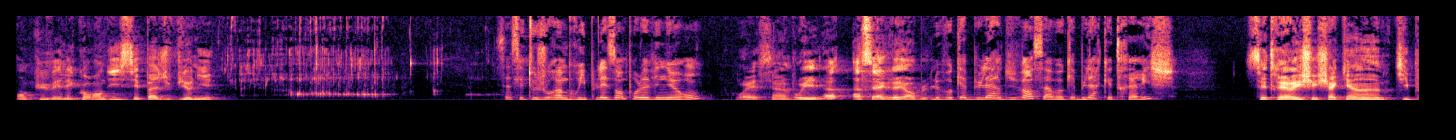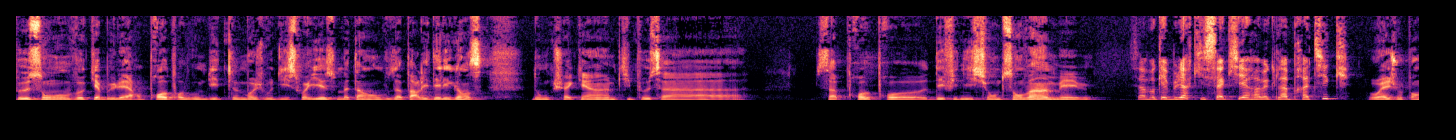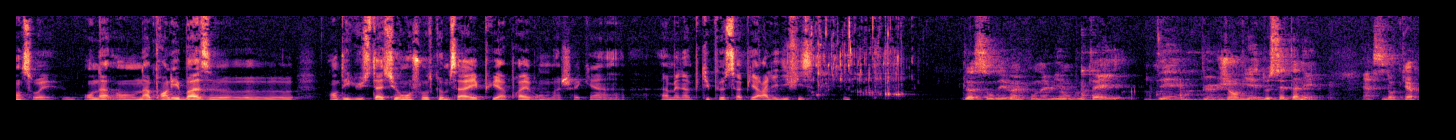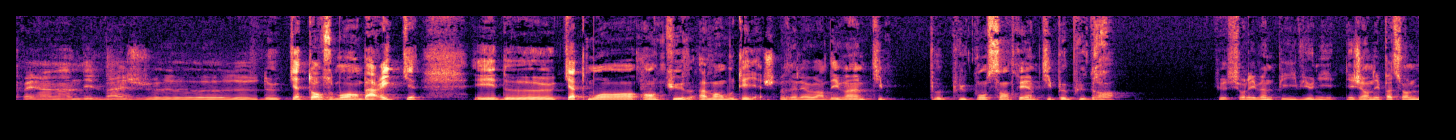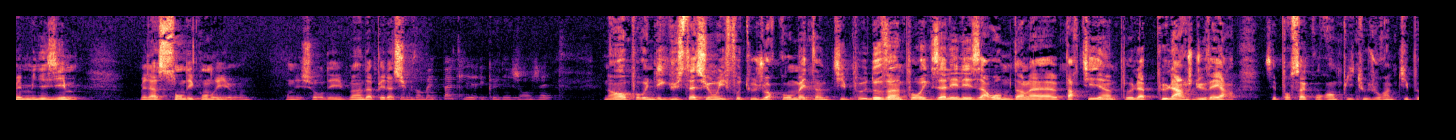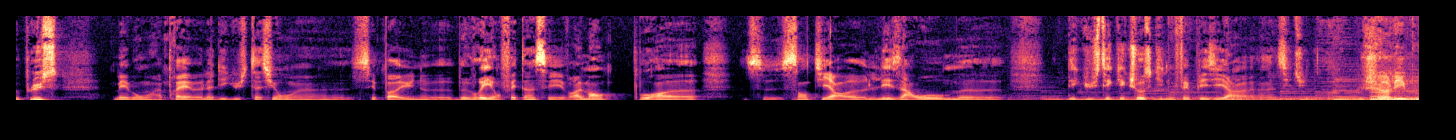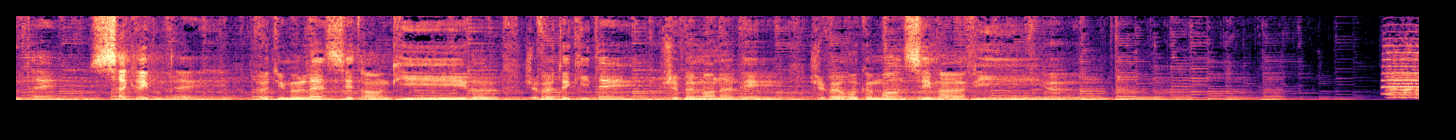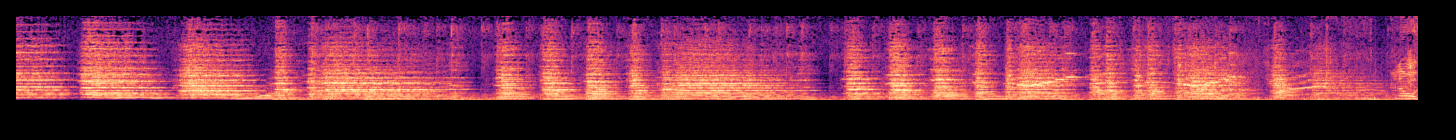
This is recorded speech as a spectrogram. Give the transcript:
en cuvée Les Corandis, cépage Vionnier. Ça, c'est toujours un bruit plaisant pour le vigneron? Ouais, c'est un bruit assez agréable. Le vocabulaire du vin, c'est un vocabulaire qui est très riche. C'est très riche et chacun a un petit peu son vocabulaire propre. Vous me dites, moi je vous dis soyez, ce matin on vous a parlé d'élégance. Donc chacun a un petit peu sa, sa propre définition de son vin, mais C'est un vocabulaire qui s'acquiert avec la pratique. ouais, je pense, ouais. On, a, on apprend les bases euh, en dégustation, en choses comme ça, et puis après, bon, bah, chacun amène un petit peu sa pierre à l'édifice. Là, ce sont des vins qu'on a mis en bouteille début janvier de cette année. Donc après un élevage euh, de 14 mois en barrique et de 4 mois en cuve avant embouteillage. Vous allez avoir des vins un petit peu plus concentrés, un petit peu plus gras que sur les vins de pays vionniers. Déjà, on n'est pas sur le même millésime, mais là, ce sont des condrieux. hein. On est sur des vins Ça d'appellation. vous embête pas que les, que les gens jettent? Non, pour une dégustation, il faut toujours qu'on mette un petit peu de vin pour exhaler les arômes dans la partie un peu la plus large du verre. C'est pour ça qu'on remplit toujours un petit peu plus. Mais bon, après, euh, la dégustation, hein, c'est pas une beuverie en fait. hein, c'est vraiment pour euh, se sentir euh, les arômes, euh, déguster quelque chose qui nous fait plaisir, euh, ainsi de suite. Jolie bouteille, sacrée bouteille, veux-tu me laisser tranquille? Je veux te quitter, je veux m'en aller, je veux recommencer ma vie.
